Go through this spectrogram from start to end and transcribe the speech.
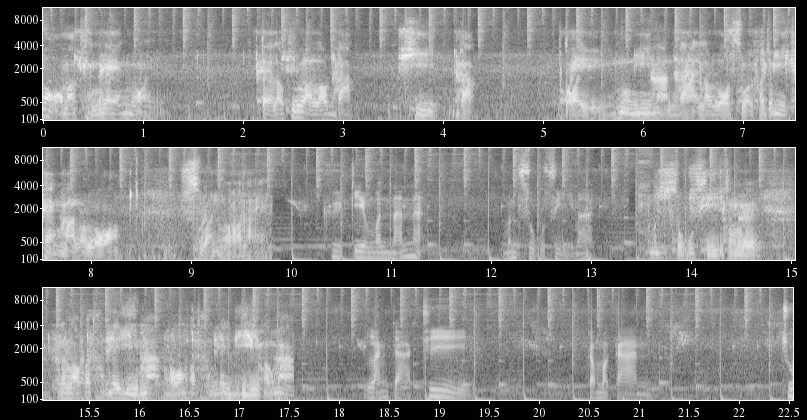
น้องออกมาแข็งแรงหน่อย แต่เราคิดว่าเราดัก ทีบดักต่อยนู่นนี่นั่นได้ เรารอสวนเขาจะมีแข้งมาเรารอสวนรออะไร คือเกมวันนั้นน่ะ มันสูสีมาก มันสูสีจังเลย แล้วเราก็ทำได้ดีมากน้องก็ทำได้ดีมากหลังจากที่กรรมการชู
